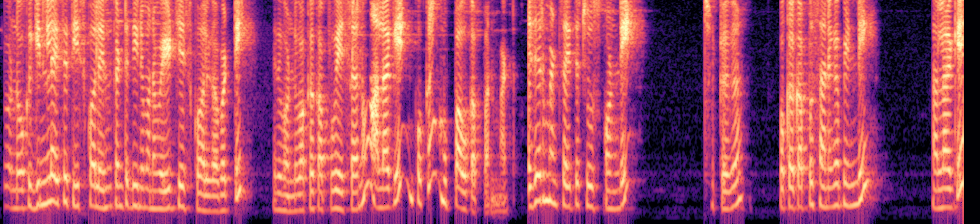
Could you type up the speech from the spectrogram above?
ఇదిగోండి ఒక గిన్నెలు అయితే తీసుకోవాలి. ఎందుకంటే దీన్ని మనం వెయిట్ చేసుకోవాలి కాబట్టి. ఇదిగోండి ఒక కప్పు వేసాను అలాగే ఇంకొక ముప్పావు కప్ అనమాట మెజర్మెంట్స్ అయితే చూసుకోండి. చక్కగా. ఒక కప్పు శనగపిండి. అలాగే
